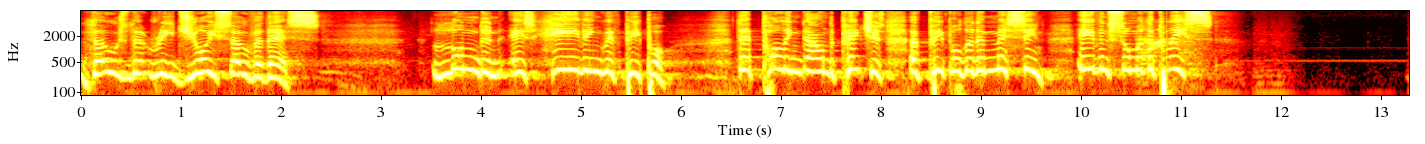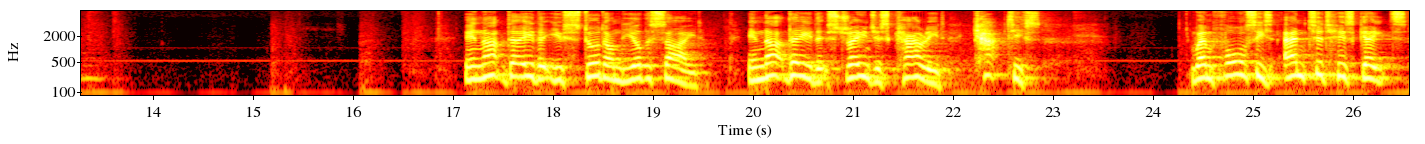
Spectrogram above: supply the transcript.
Those that rejoice over this. London is heaving with people they're pulling down the pictures of people that are missing, even some of the police. In that day that you stood on the other side, in that day that strangers carried captives, when forces entered his gates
